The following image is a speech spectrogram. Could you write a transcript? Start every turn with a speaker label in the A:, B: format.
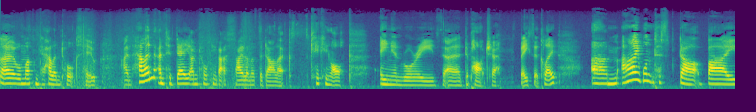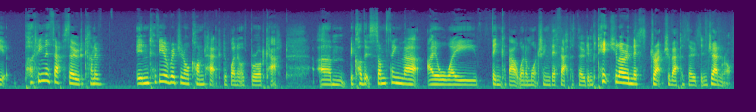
A: Hello and welcome to Helen Talks Who. I'm Helen and today I'm talking about Asylum of the Daleks, kicking off Amy and Rory's uh, departure, basically. Um, I want to start by putting this episode kind of into the original context of when it was broadcast, um, because it's something that I always think about when I'm watching this episode, in particular, in this stretch of episodes in general.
